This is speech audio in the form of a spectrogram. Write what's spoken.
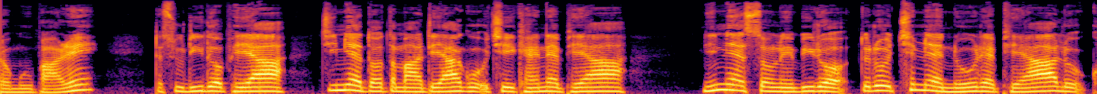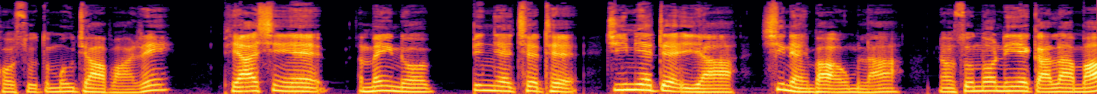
တော်မူပါတယ်။တဆူဒီသောဘုရားကြီးမြတ်သောတမန်တရားကိုအခြေခံတဲ့ဘုရားမြင့်မြတ်ဆုံးလင်ပြီးတော့သူတို့ချစ်မြတ်နိုးတဲ့ဘုရားလို့ခေါ်ဆိုသမုတ်ကြပါတယ်။ဘုရားရှင်ရဲ့အမိန့်တော်ပြည့်ညတ်ချက်ထက်ကြီးမြတ်တဲ့အရာရှိနိုင်ပါအောင်မလား။နောက်ဆုံးသောနေ့ရဲ့ကာလမှာ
